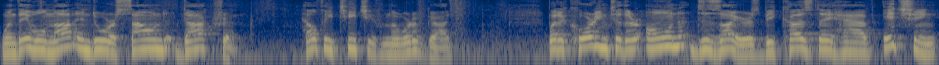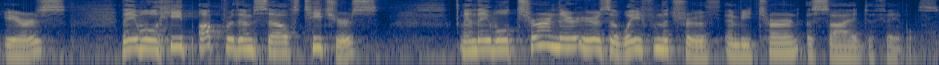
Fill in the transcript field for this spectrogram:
when they will not endure sound doctrine, healthy teaching from the Word of God, but according to their own desires, because they have itching ears they will heap up for themselves teachers, and they will turn their ears away from the truth and be turned aside to fables.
